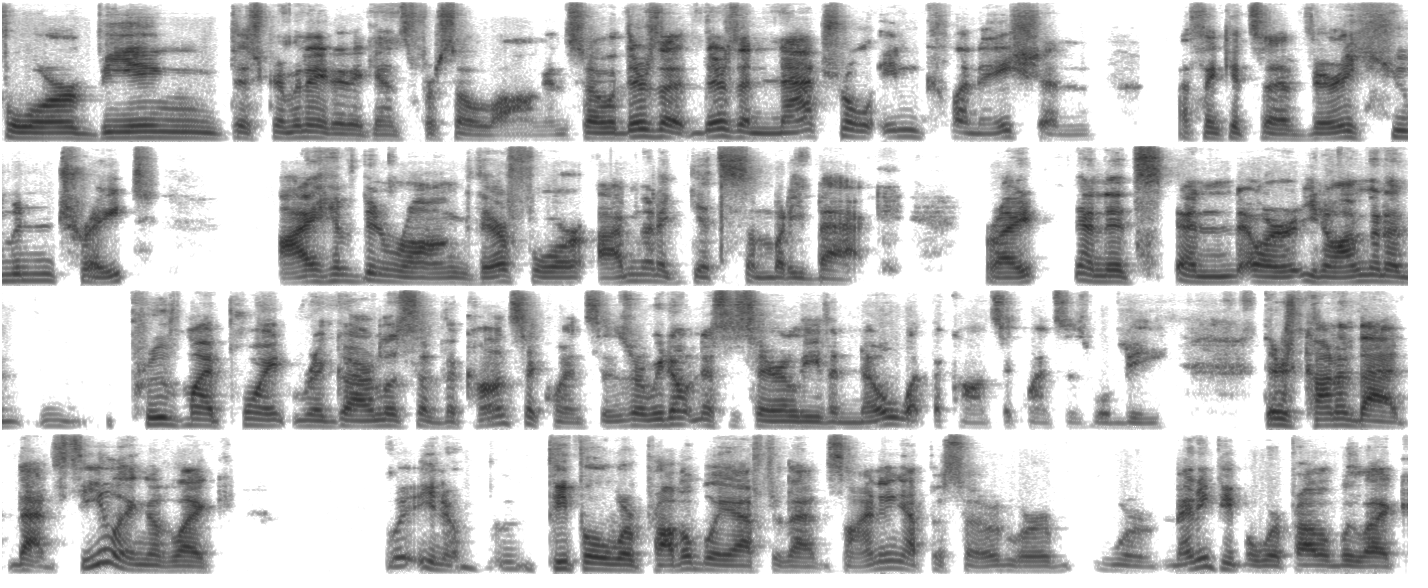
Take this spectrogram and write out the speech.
for being discriminated against for so long. And so there's a there's a natural inclination. I think it's a very human trait I have been wrong, therefore I'm going to get somebody back. right? And it's and or you know I'm going to prove my point regardless of the consequences, or we don't necessarily even know what the consequences will be. There's kind of that that feeling of like you know people were probably after that signing episode where where many people were probably like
